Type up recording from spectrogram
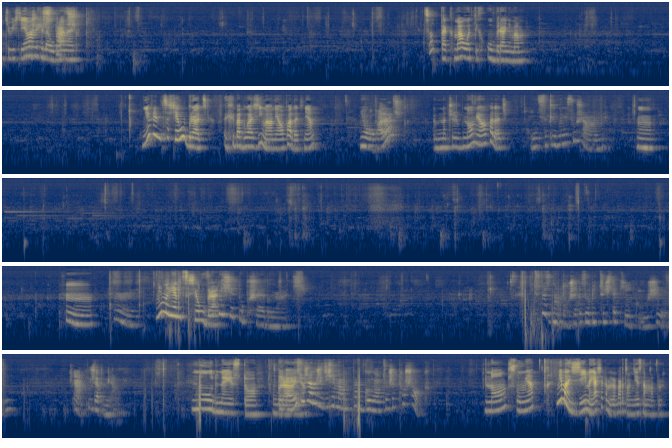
Oczywiście, ja mam tyle ubranek. Co tak mało tych ubrań mam? Nie wiem, co się ubrać. Chyba była zima, miało padać, nie? Miało padać? Znaczy, no, miało padać. Ja nic takiego nie słyszałam. Hmm. Hmm. Hmm. Nie nie wiem, co się ubrać. By się tu przebrać. I co to jest na to, żeby zrobić coś takiego, że... A, już zapomniałam. Nudne jest to ale ja ubranie. słyszałam, że dzisiaj ma być tak gorąco, że to szok. No, w sumie nie ma zimy. Ja się tam za bardzo nie znam na tym.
